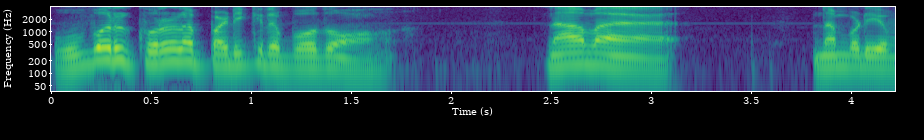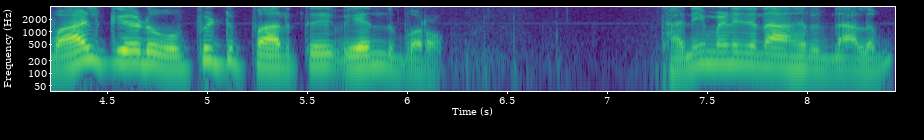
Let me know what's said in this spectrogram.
ஒவ்வொரு குறளை படிக்கிற போதும் நாம் நம்முடைய வாழ்க்கையோடு ஒப்பிட்டு பார்த்து வியந்து போகிறோம் தனி மனிதனாக இருந்தாலும்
